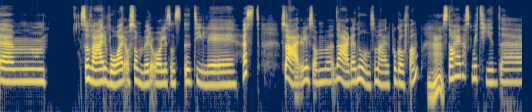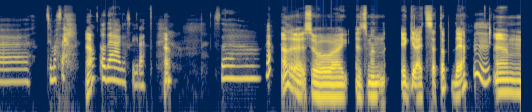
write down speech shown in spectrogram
ehm, så hver vår og sommer og litt sånn tidlig høst, så er det liksom Da er det noen som er på golfbanen. Mm. Så da har jeg ganske mye tid eh, til meg selv. Ja. Og det er ganske greit. Ja. Så ja. ja, det høres jo eh, som en eh, greit setup, det. Mm. Um,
